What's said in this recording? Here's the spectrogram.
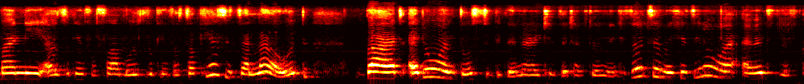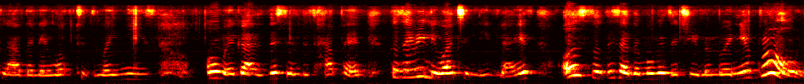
money, I was looking for farm, I was looking for stock. Yes, it's allowed, but I don't want those to be the narrative that I'm telling my kids. I tell my kids, you know what, I went to this club and I walked with my knees. Oh my God, this and this happened. Because I really want to live life. Also, these are the moments that you remember when you're grown.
